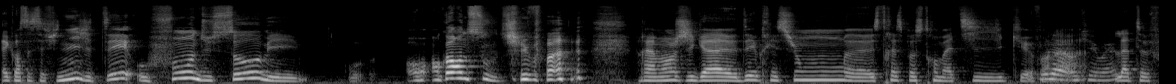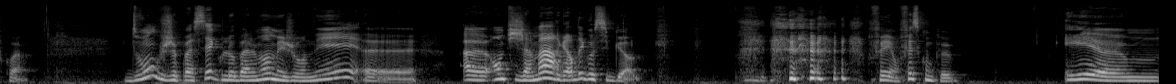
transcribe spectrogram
Et quand ça s'est fini, j'étais au fond du seau, mais encore en dessous, tu vois. Vraiment, giga euh, dépression, euh, stress post-traumatique, la teuf, quoi. Donc, je passais globalement mes journées euh, en pyjama à regarder Gossip Girl. on, fait, on fait ce qu'on peut. Et, euh,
